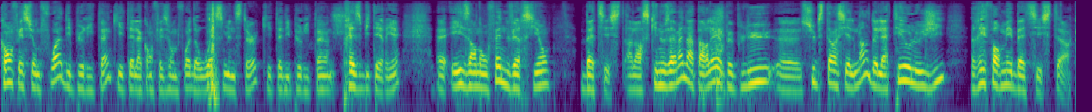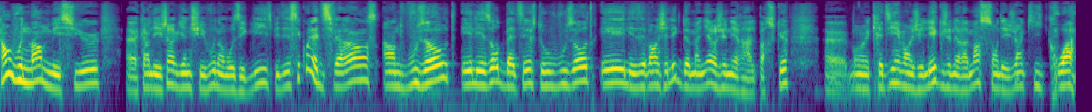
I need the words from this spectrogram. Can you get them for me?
confession de foi des puritains, qui était la confession de foi de Westminster, qui était des puritains presbytériens, et ils en ont fait une version baptiste. Alors, ce qui nous amène à parler un peu plus euh, substantiellement de la théologie réformée baptiste. Alors, quand on vous demande, messieurs, euh, quand des gens viennent chez vous dans vos églises, puis disent, c'est quoi la différence entre vous autres et les autres baptistes, ou vous autres et les évangéliques de manière générale? Parce que, euh, bon, un chrétien évangélique, généralement, ce sont des gens qui croient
